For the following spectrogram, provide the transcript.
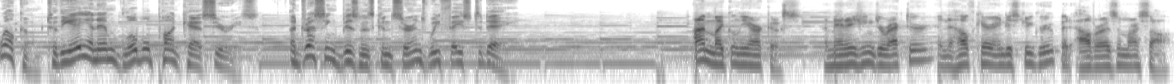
Welcome to the A&M Global Podcast Series, addressing business concerns we face today. I'm Michael Niarchos, a managing director in the healthcare industry group at Alvarez & Marsal.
